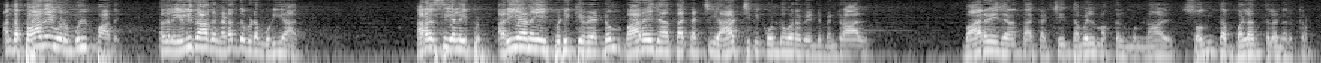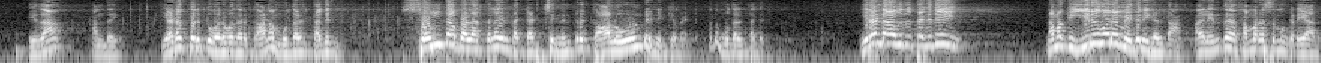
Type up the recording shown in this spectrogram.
அந்த பாதை ஒரு முள் பாதை. அதில் எளிதாக நடந்துவிட முடியாது. அரசியலை பி- அரியணையை பிடிக்க வேண்டும். பாரதிய ஜனதா கட்சியை ஆட்சிக்கு கொண்டு வர வேண்டும் என்றால் பாரதிய ஜனதா கட்சி தமிழ் மக்கள் முன்னால் சொந்த பலத்தில் நிற்கணும் இதுதான் அந்த இடத்திற்கு வருவதற்கான முதல் தகுதி. சொந்த பலத்தில் இந்த கட்சி நின்று காலூன்றி நிற்க வேண்டும். அது முதல் தகுதி. இரண்டாவது தகுதி நமக்கு இருவரும் எதிரிகள் தான். அதில் எந்த சமரசமும் கிடையாது.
